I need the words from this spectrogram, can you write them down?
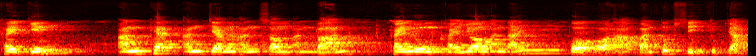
ใครกิน อันแคทอันแจมอันซอมอันหวานใครนุ่งใครยองอันใดปอกก็หาปันทุกสิ่งทุกอย่าง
